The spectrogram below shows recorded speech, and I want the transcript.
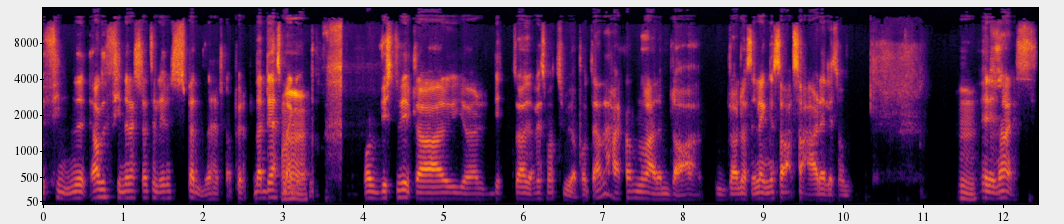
Du finner, ja, du finner rett og slett veldig spennende selskaper. Det er det som er Ja, gøy. Og hvis du virkelig gjør litt Hvis man har trua på at ja, det her kan være en bra, bra løsning lenge, så, så er det liksom Mm. very nice.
